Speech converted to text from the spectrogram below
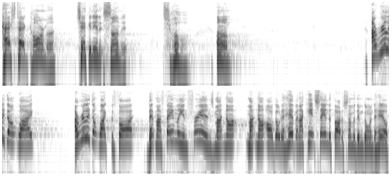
Hashtag karma, checking in at Summit. Oh, um, I really don't like, I really don't like the thought that my family and friends might not, might not all go to heaven. I can't stand the thought of some of them going to hell.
